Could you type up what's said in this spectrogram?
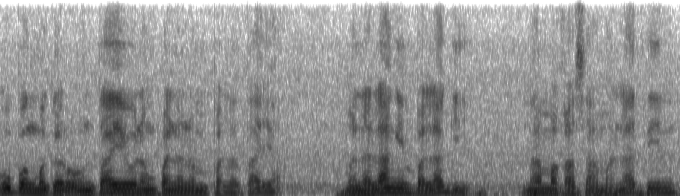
upang magkaroon tayo ng pananampalataya. Manalangin palagi na makasama natin,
